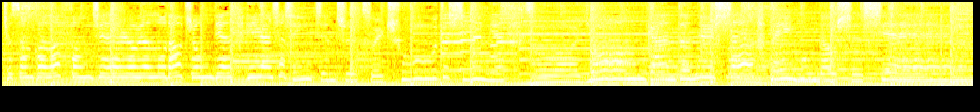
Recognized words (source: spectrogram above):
就算快乐封街，绕远路到终点，依然相信坚持最初的信念。做勇敢的女生，美梦都实现。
